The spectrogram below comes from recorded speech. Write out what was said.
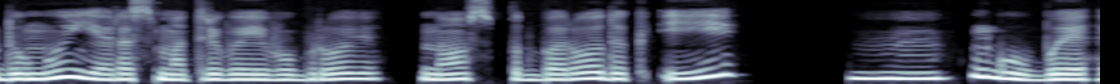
Думаю я, рассматривая его брови, нос, подбородок и... М -м, губы.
